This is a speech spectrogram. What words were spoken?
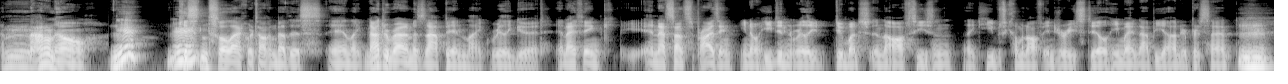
Mm, I don't know. Yeah. all right. Kiston Solak, we're talking about this, and like Nigel Bradham has not been like really good, and I think, and that's not surprising. You know, he didn't really do much in the offseason. Like he was coming off injury still. He might not be hundred percent. Mhm.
